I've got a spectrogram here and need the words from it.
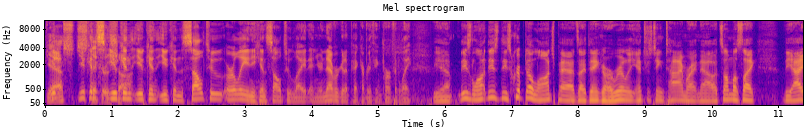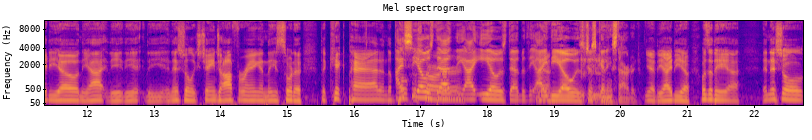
yes. you- Gas You, can sticker you can you can you can sell too early and you can sell too late, and you're never going to pick everything perfectly. Yeah, these launch these these crypto launch pads I think are a really interesting time right now. It's almost like the IDO and the I, the, the the initial exchange offering and these sort of the KickPad and the Polka ICO is dead, starter. the IEO is dead, but the IDO is just getting started. yeah the IDO was it the uh, initial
